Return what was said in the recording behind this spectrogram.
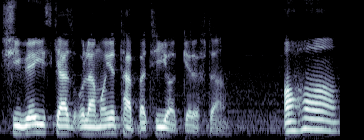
شیوه است که از علمای تبتی یاد گرفتم. آها.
